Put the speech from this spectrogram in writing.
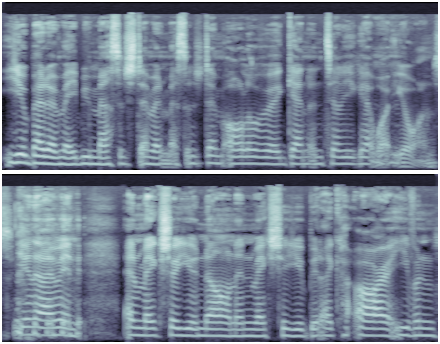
you better maybe message them and message them all over again until you get what you want. You know what I mean? And make sure you're known and make sure you be like, or even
